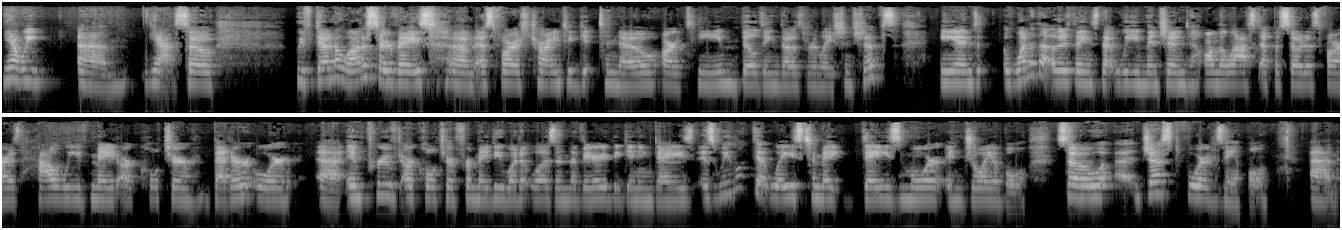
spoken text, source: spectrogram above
Yeah, we um, yeah, so we've done a lot of surveys um, as far as trying to get to know our team, building those relationships. And one of the other things that we mentioned on the last episode, as far as how we've made our culture better or uh, improved our culture from maybe what it was in the very beginning days is we looked at ways to make days more enjoyable. So, uh, just for example, um,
